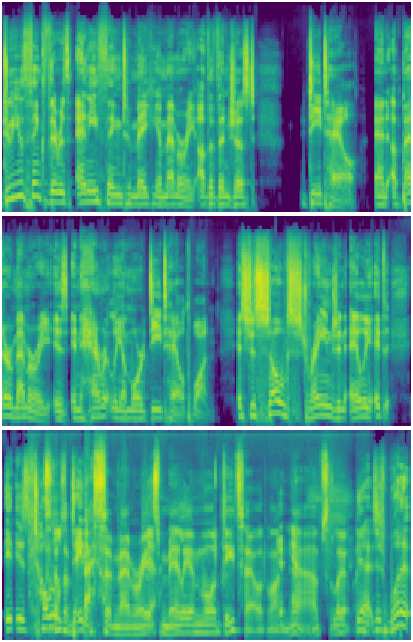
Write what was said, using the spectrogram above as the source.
do you think there is anything to making a memory other than just detail and a better memory is inherently a more detailed one it's just so strange and alien it it is It's total not a data better memory. It's merely a more detailed one. Yeah, absolutely. yeah just what a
